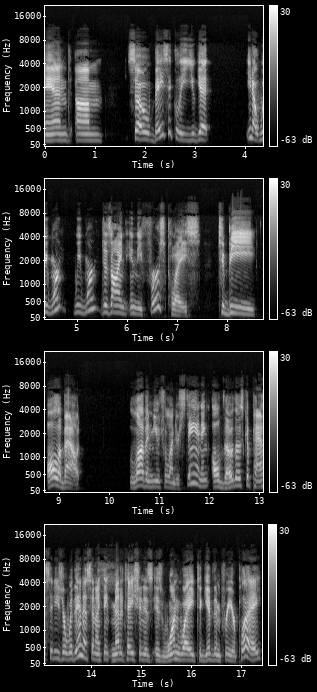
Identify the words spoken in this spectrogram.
And um, so basically, you get, you know, we weren't we weren't designed in the first place to be all about love and mutual understanding although those capacities are within us and i think meditation is is one way to give them freer play.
